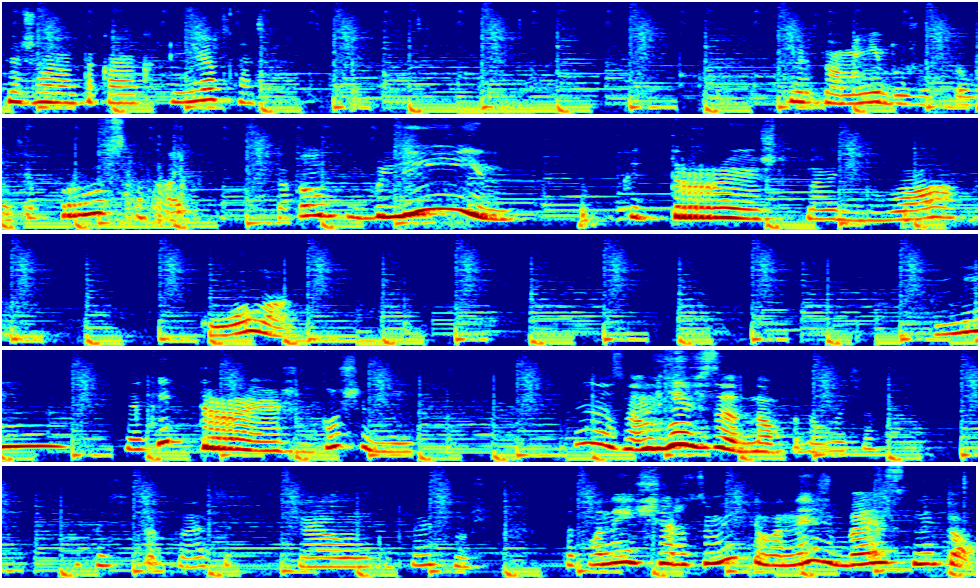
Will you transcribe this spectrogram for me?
Теж вона така як рельєфна. Не знаю, мені дуже подобається. Просто хайп. О, блін! Який треш, тут навіть два кола. Блін, який треш, боже мій. Я не знаю, мені все одно подобається. Якось так, знаєте, на ялинку принесемо. Так вони ще розумієте, вони ж без ниток.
